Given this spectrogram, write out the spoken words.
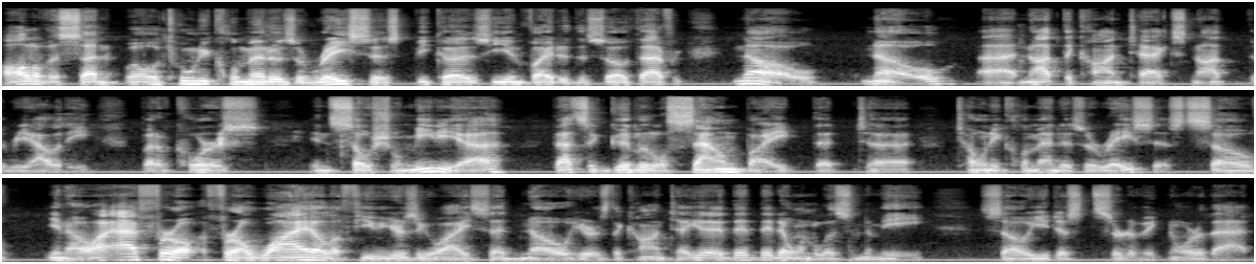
all of a sudden, well, Tony Clement is a racist because he invited the South African. No, no, uh, not the context, not the reality. But of course, in social media, that's a good little soundbite that uh, Tony Clement is a racist. So you know, I, I, for a, for a while, a few years ago, I said no. Here's the context. They, they don't want to listen to me, so you just sort of ignore that.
